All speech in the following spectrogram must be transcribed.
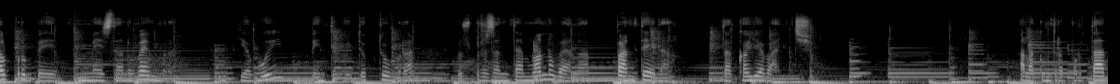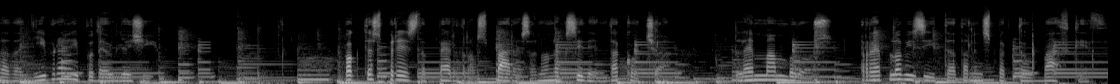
del proper mes de novembre. I avui, 28 d'octubre, us presentem la novel·la Pantera, de Colla Valls. A la contraportada del llibre hi podeu llegir. Poc després de perdre els pares en un accident de cotxe, l'Emma Ambrós rep la visita de l'inspector Vázquez,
